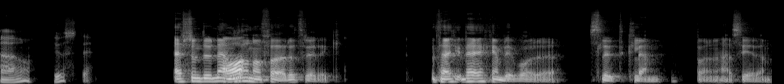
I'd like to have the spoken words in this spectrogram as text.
Ja, just det. Eftersom du nämnde Ja. honom förut Fredrik. Det här, det här kan bli vår eh, slutkläm på den här serien.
